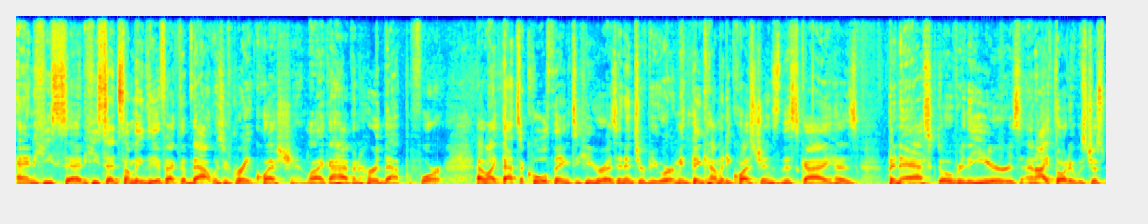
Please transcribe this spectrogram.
And he said he said something to the effect of that was a great question. Like I haven't heard that before. And like that's a cool thing to hear as an interviewer. I mean, think how many questions this guy has been asked over the years. And I thought it was just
